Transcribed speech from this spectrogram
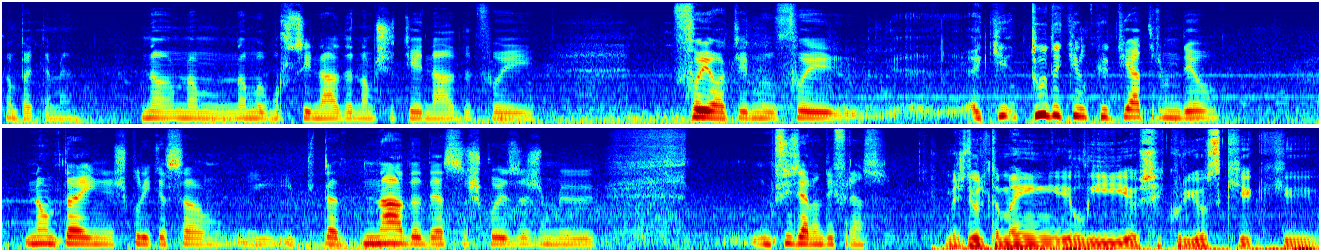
completamente. Não, não, não me aborreci nada, não me chateei nada, foi, foi ótimo, foi aqui, tudo aquilo que o teatro me deu não tem explicação e, e portanto nada dessas coisas me, me fizeram diferença. Mas deu-lhe também ali, eu achei curioso que, que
